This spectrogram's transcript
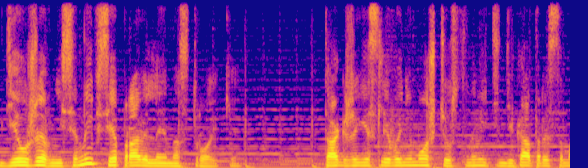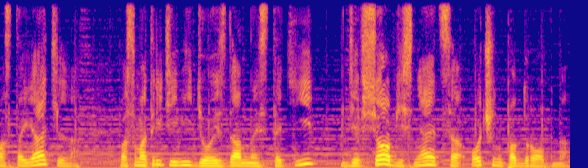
где уже внесены все правильные настройки. Также, если вы не можете установить индикаторы самостоятельно, посмотрите видео из данной статьи, где все объясняется очень подробно.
